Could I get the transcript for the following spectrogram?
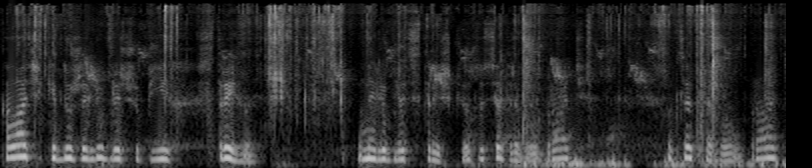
Калачики дуже люблять, щоб їх стригли. Вони люблять стрижки. Ось оце треба обрати. Оце треба обрати.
